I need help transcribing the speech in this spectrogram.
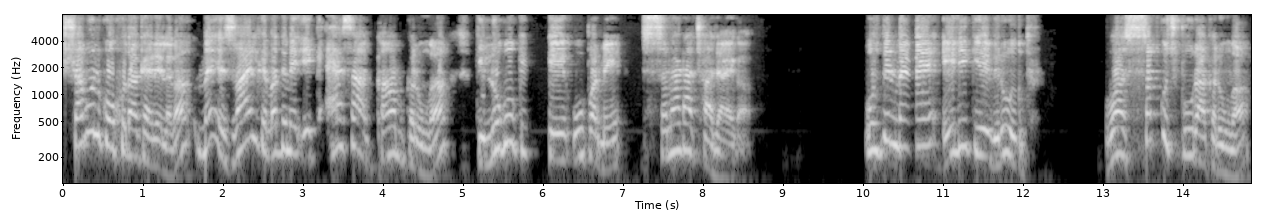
शमुल को खुदा कहने लगा, मैं इसराइल के मध्य में एक ऐसा काम करूँगा कि लोगों के ऊपर में सनाटा छा जाएगा। उस दिन मैं एली के विरुद्ध वह सब कुछ पूरा करूँगा,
